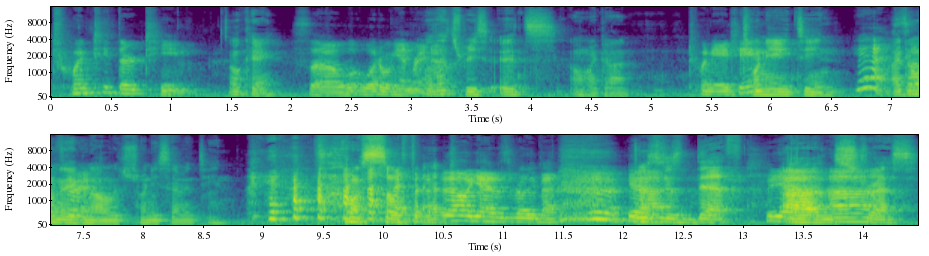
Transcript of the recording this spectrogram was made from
2013. Okay. So what, what are we in right Well, now? that's recent. It's oh my god, 2018. 2018. Yeah, I don't to right. acknowledge 2017. that was so bad. oh yeah, it was really bad. It was just death Yeah, and uh, stress.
